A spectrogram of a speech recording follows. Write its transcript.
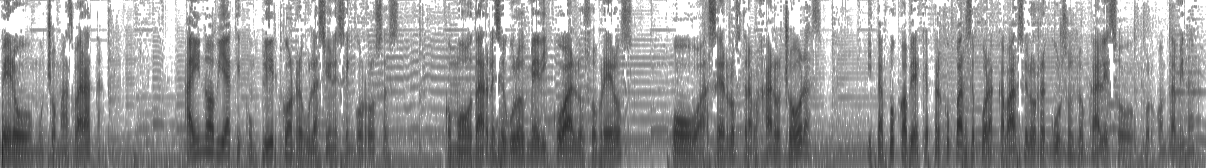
pero mucho más barata. Ahí no había que cumplir con regulaciones engorrosas, como darle seguro médico a los obreros o hacerlos trabajar ocho horas, y tampoco había que preocuparse por acabarse los recursos locales o por contaminar.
